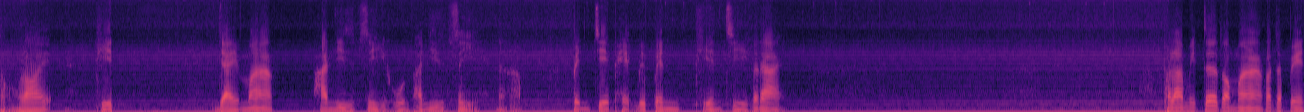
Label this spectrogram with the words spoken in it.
สองร้อยผิด ใหญ่มากพันยี่สิบสี่คูณพันยี่สิบสี่นะครับ เป็น JPEG หรือเป็น PNG ก็ได้ พารามิเตอร์ต่อมาก็จะเป็น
